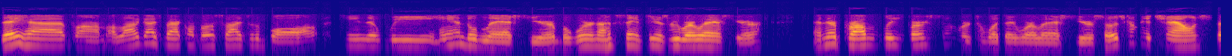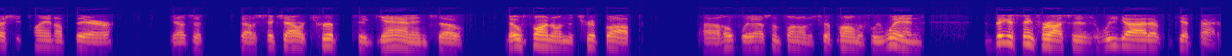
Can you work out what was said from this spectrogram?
They have um, a lot of guys back on both sides of the ball, team that we handled last year, but we're not the same team as we were last year. And they're probably very similar to what they were last year. So it's going to be a challenge, especially playing up there. You know, it's a about a six-hour trip to Gannon, so no fun on the trip up. Uh, hopefully, have some fun on the trip home if we win. The biggest thing for us is we got to get better.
